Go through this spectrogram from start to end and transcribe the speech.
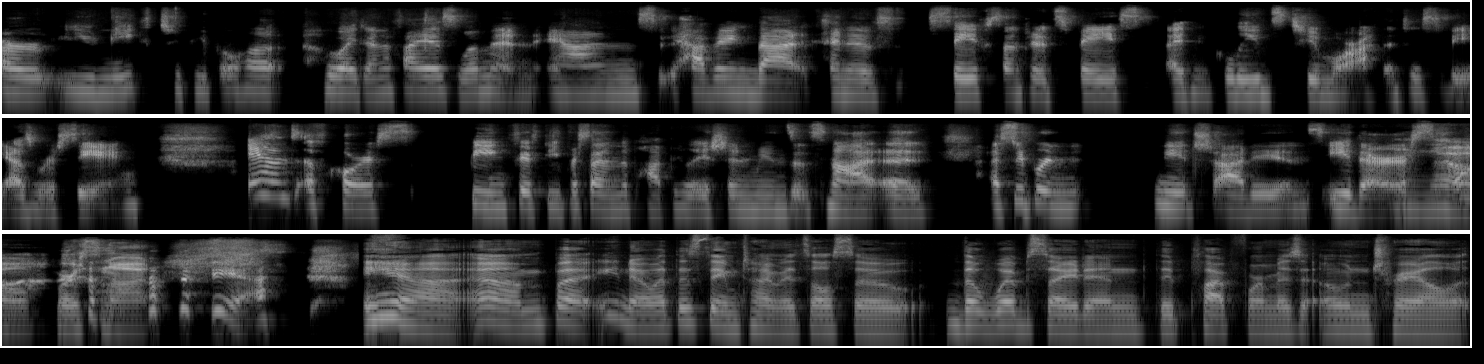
are unique to people who, who identify as women. And having that kind of safe centered space, I think, leads to more authenticity as we're seeing. And of course, being 50% of the population means it's not a, a super niche audience either. So. No, of course not. yeah. Yeah. Um, but you know, at the same time, it's also the website and the platform is own trail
